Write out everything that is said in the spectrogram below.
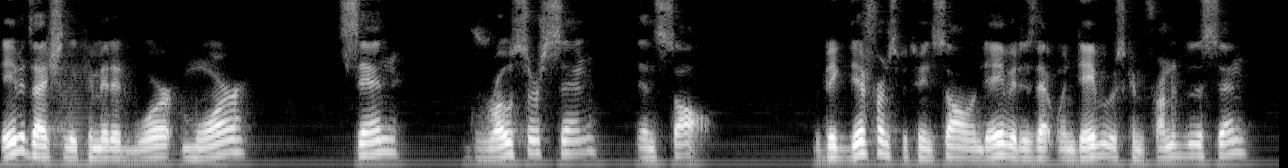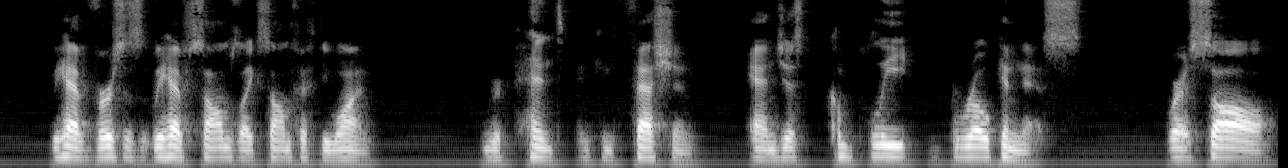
David's actually committed war, more sin, grosser sin than Saul. The big difference between Saul and David is that when David was confronted with a sin, we have verses, we have Psalms like Psalm 51. Repent and confession and just complete brokenness. Whereas Saul,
